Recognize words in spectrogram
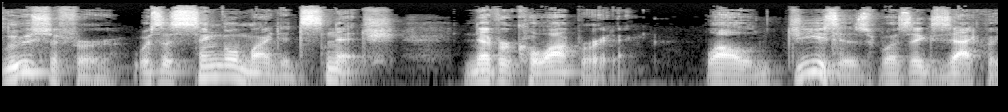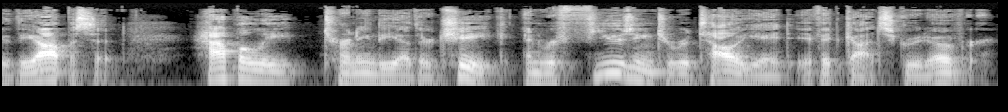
Lucifer was a single minded snitch, never cooperating, while Jesus was exactly the opposite, happily turning the other cheek and refusing to retaliate if it got screwed over.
